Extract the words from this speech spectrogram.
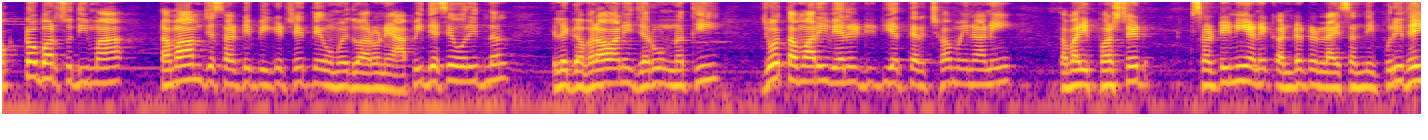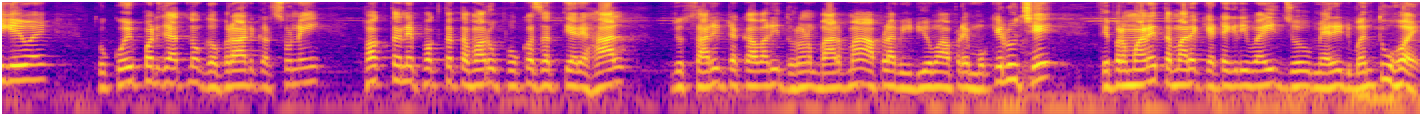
ઓક્ટોબર સુધીમાં તમામ જે સર્ટિફિકેટ છે તે ઉમેદવારોને આપી દેશે ઓરિજિનલ એટલે ગભરાવાની જરૂર નથી. જો તમારી વેલિડિટી અત્યારે છ મહિનાની તમારી ફર્સ્ટ એડ સર્ટિની અને કંડક્ટર લાઇસન્સની પૂરી થઈ ગઈ હોય, તો કોઈ પણ જાતનો ગભરાટ કરશો નહીં. ફક્ત અને ફક્ત તમારું ફોકસ અત્યારે હાલ, જો સારી ટકાવારી ધોરણ બારમાં આપણા વિડીયોમાં આપણે મૂકેલું છે તે પ્રમાણે તમારે કેટેગરી વાઇઝ જો મેરિટ બનતું હોય,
